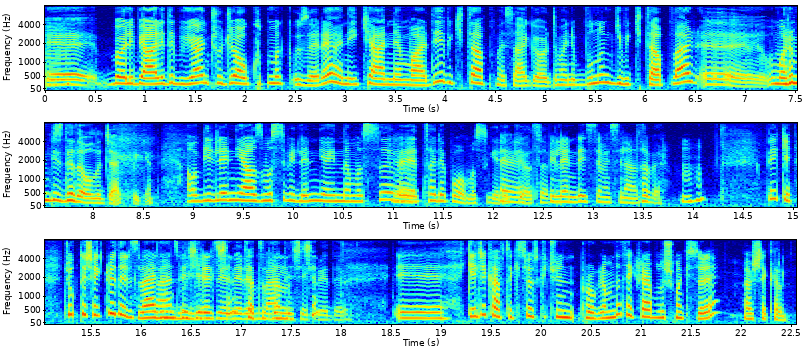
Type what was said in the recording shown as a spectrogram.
E, böyle bir ailede büyüyen çocuğa okutmak üzere hani iki annem var diye bir kitap mesela gördüm. Hani bunun gibi kitaplar e, umarım bizde de olacak bir gün. Ama birilerinin yazması, birilerinin yayınlaması evet. ve talep olması gerekiyor evet, tabii. Birilerinin de istemesi lazım. Tabii. Hı hı. Peki çok teşekkür ederiz verdiğiniz bilgiler için, ederim, katıldığınız ben teşekkür için. Ederim. Ee, gelecek haftaki Söz Küçüğün programında tekrar buluşmak üzere. Hoşçakalın.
